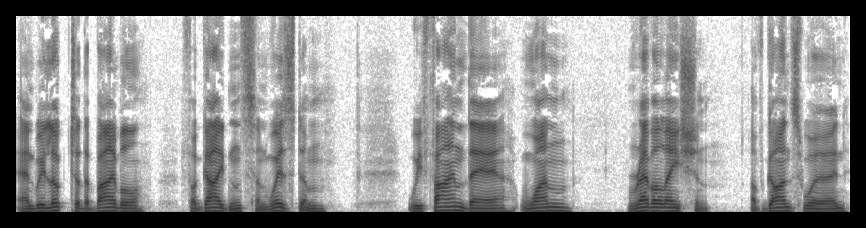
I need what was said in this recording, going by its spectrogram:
and we look to the Bible for guidance and wisdom, we find there one revelation of God's Word,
